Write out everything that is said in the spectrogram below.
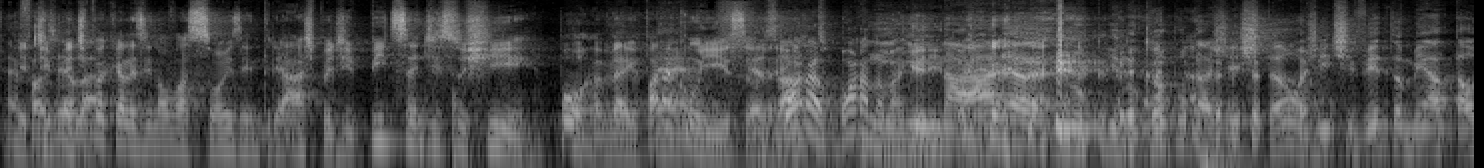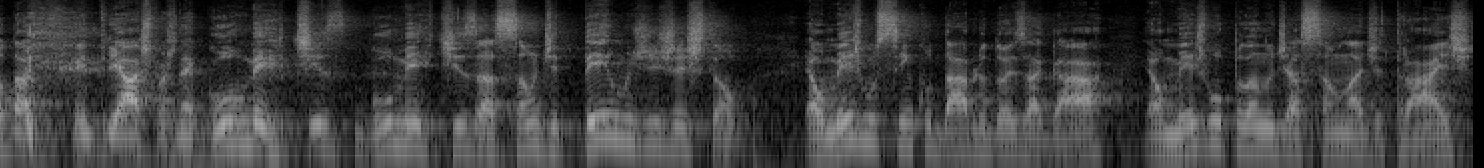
É, tipo, fazer é tipo ela- aquelas inovações, entre aspas, de pizza de sushi. Porra, velho, para É, com isso. exato. Bora- bora na E- Marguerita. E, na área, e no, e no campo da gestão, a gente vê também a tal da, entre aspas, né, gourmetiz, gourmetização de termos de gestão. É o mesmo 5W2H, é o mesmo plano de ação lá de trás,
